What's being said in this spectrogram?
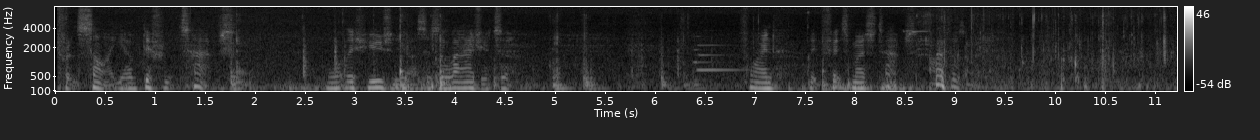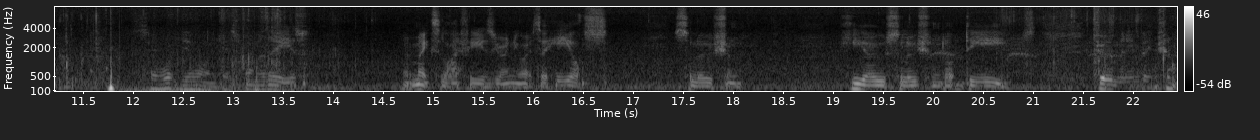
different site you have different taps and what this usually does is allows you to find it fits most taps. Oh, so what you want is one of these. It makes life easier anyway. It's a HEOS solution. Heosolution.de. German invention.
